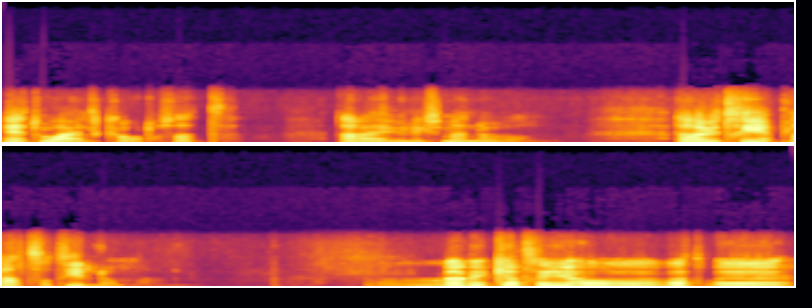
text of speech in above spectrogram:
ett wildcard så att där är ju liksom ändå där är ju tre platser till dem. Men vilka tre har varit med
